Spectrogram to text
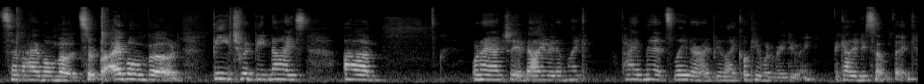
survival mode, survival mode. Beach would be nice. Um, when I actually evaluate, I'm like five minutes later, I'd be like, okay, what am I doing? I got to do something.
